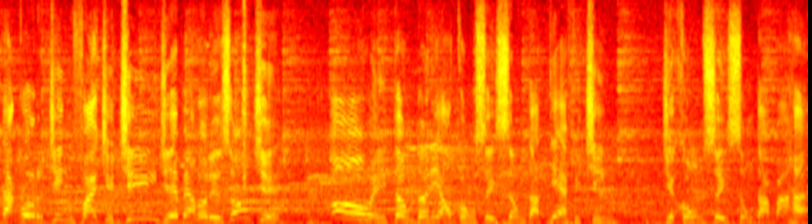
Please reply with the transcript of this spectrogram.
da Gordinho Fight Team de Belo Horizonte? Ou então Daniel Conceição, da TF Team de Conceição da Barra?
